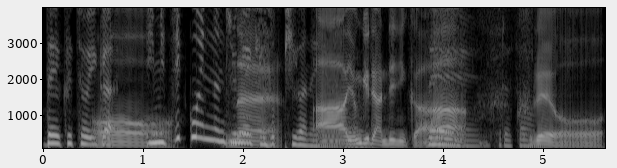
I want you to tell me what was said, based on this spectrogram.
네, 그쵸. 그러니까 어. 이미 찍고 있는 중에 네. 계속 비가 내리는 아. 연결이 안 되니까. 네, 그래서 그래요.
